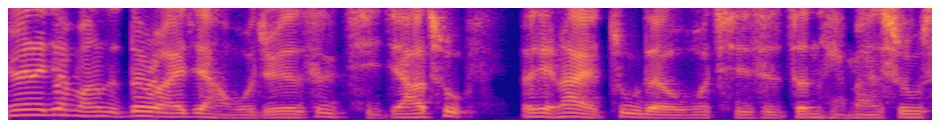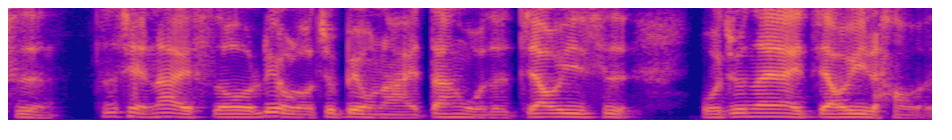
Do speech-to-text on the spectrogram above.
因为那间房子对我来讲，我觉得是起家处，而且那里住的我其实真的还蛮舒适的。之前那里时候六楼就被我拿来当我的交易室，我就在那里交易了好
